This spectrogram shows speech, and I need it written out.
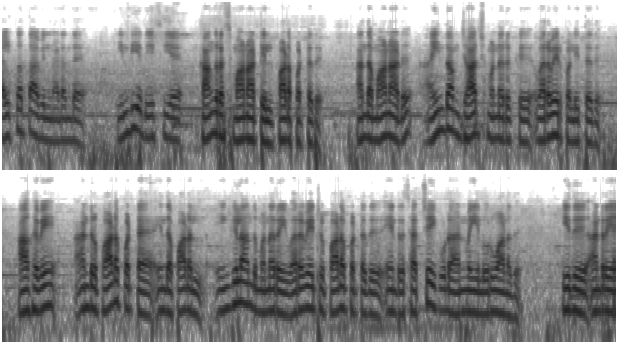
கல்கத்தாவில் நடந்த இந்திய தேசிய காங்கிரஸ் மாநாட்டில் பாடப்பட்டது. அந்த மாநாடு ஐந்தாம் ஜார்ஜ் மன்னருக்கு வரவேற்பளித்தது ஆகவே அன்று பாடப்பட்ட இந்த பாடல் இங்கிலாந்து மன்னரை வரவேற்று பாடப்பட்டது என்ற சர்ச்சை கூட அண்மையில் உருவானது. இது அன்றைய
